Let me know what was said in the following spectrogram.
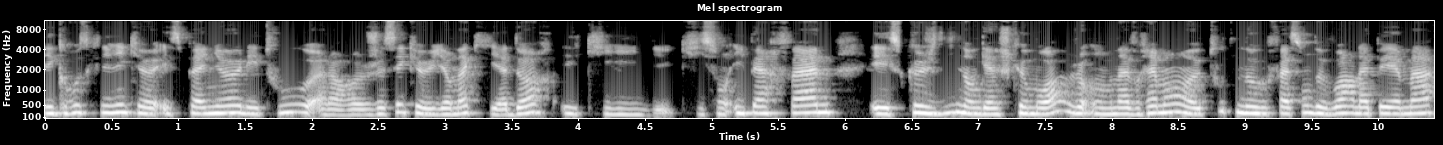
les grosses cliniques espagnoles et tout. Alors je sais qu'il y en a qui adorent et qui, qui sont hyper fans. Et ce que je dis n'engage que moi. on a vraiment toutes nos façons de voir la PMA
